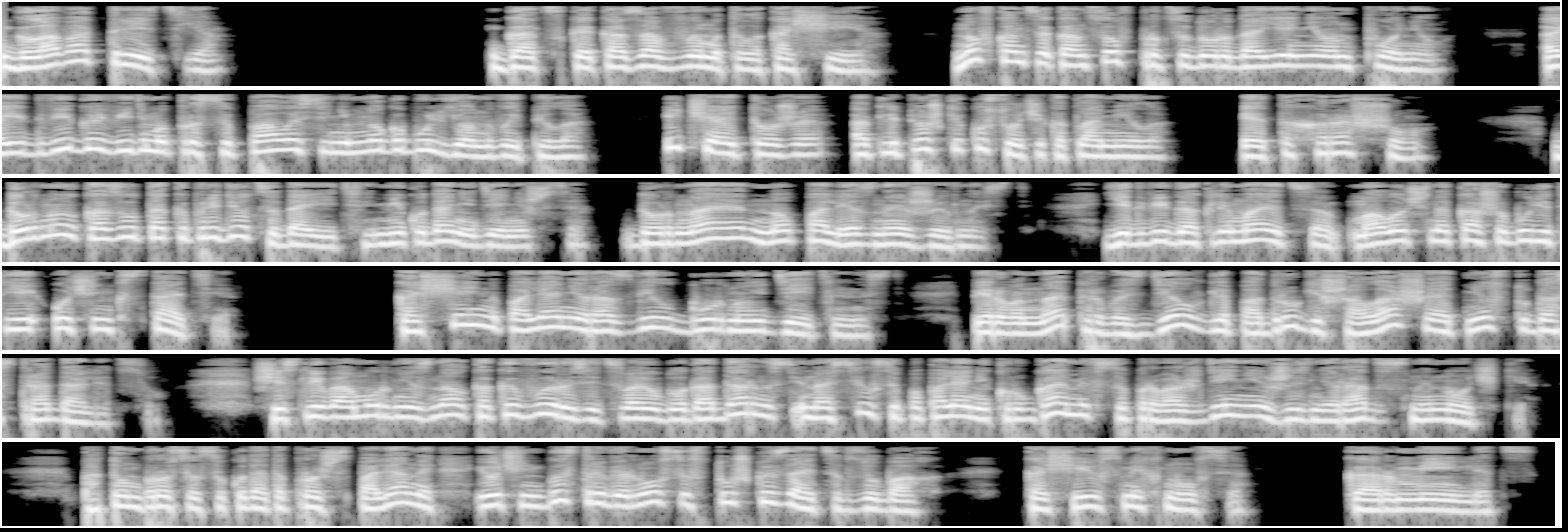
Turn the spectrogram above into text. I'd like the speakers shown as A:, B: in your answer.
A: Глава третья. Гадская коза вымотала Кощея. Но в конце концов процедуру доения он понял. А Едвига, видимо, просыпалась и немного бульон выпила. И чай тоже, от лепешки кусочек отломила. Это хорошо. Дурную козу так и придется доить, никуда не денешься. Дурная, но полезная живность. Едвига оклемается, молочная каша будет ей очень кстати. Кощей на поляне развил бурную деятельность. Первонаперво сделал для подруги шалаш и отнес туда страдалицу. Счастливый Амур не знал, как и выразить свою благодарность и носился по поляне кругами в сопровождении жизнерадостной ночки. Потом бросился куда-то прочь с поляны и очень быстро вернулся с тушкой зайца в зубах. Кощей усмехнулся. «Кормилец!»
